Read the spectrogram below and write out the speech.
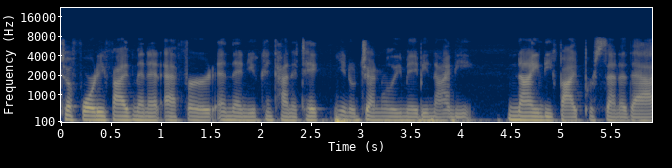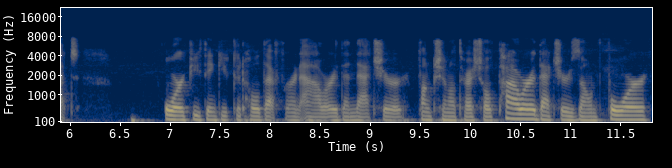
to 45 minute effort. And then you can kind of take, you know, generally maybe 90, 95% of that. Or if you think you could hold that for an hour, then that's your functional threshold power. That's your zone four.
